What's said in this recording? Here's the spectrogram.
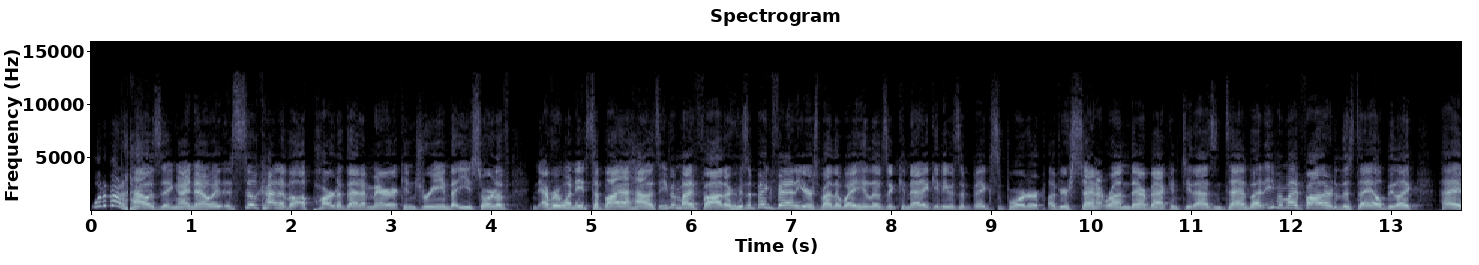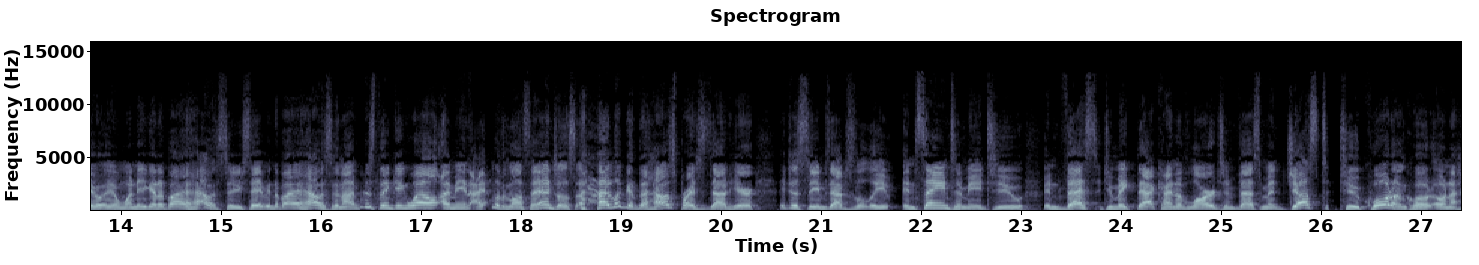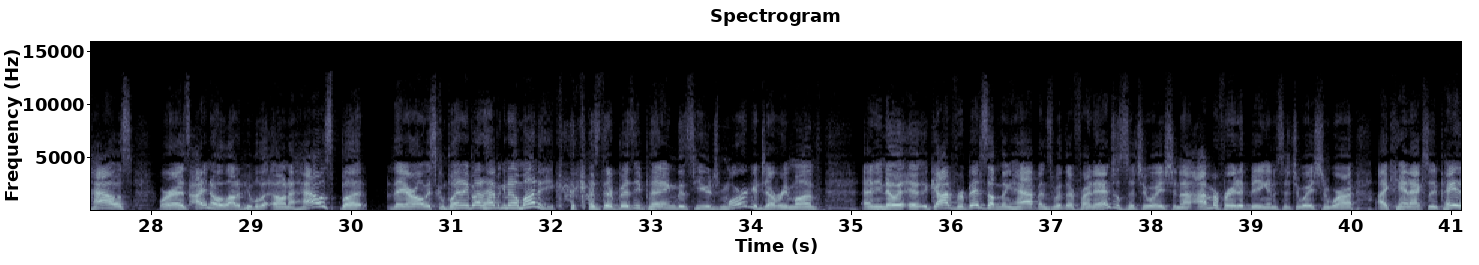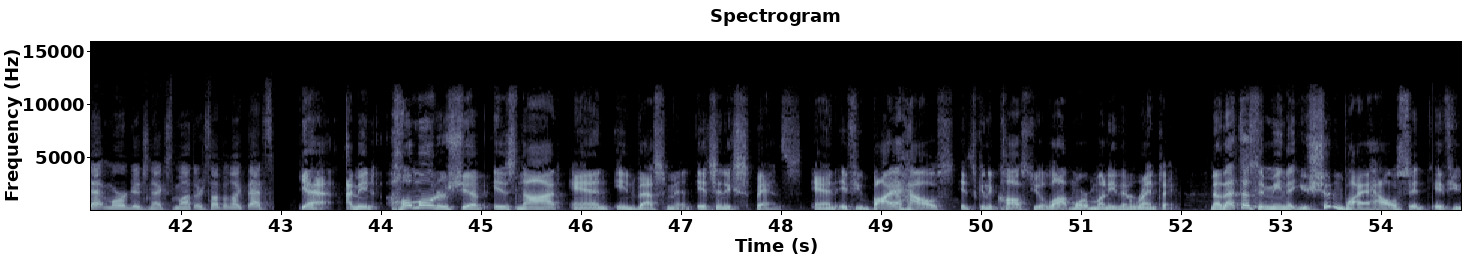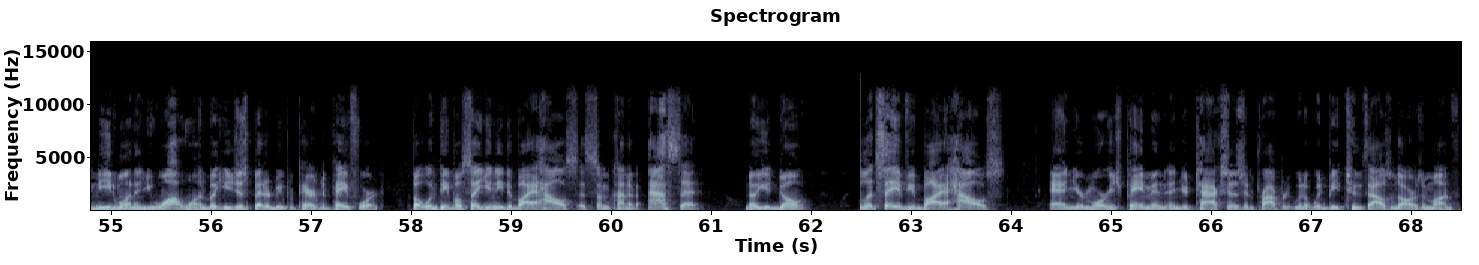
What about housing? I know it's still kind of a, part of that American dream that you sort of everyone needs to buy a house. Even my father, who's a big fan of yours, by the way, he lives in Connecticut. He was a big supporter of your Senate run there back in 2010. But even my father to this day, will be like, "Hey, when are you going to buy a house? Are you saving to buy a house?" And I'm just thinking, well, I mean, I live in Los Angeles. I look at the house prices out here. It just seems absolutely insane to me to invest to make that kind of large investment just to quote unquote own a house. Whereas I know a lot of people that own a house, but but they are always complaining about having no money because they're busy paying this huge mortgage every month. And you know, it, God forbid something happens with their financial situation. I'm afraid of being in a situation where I can't actually pay that mortgage next month or something like that. Yeah, I mean, home ownership is not an investment; it's an expense. And if you buy a house, it's going to cost you a lot more money than renting. Now, that doesn't mean that you shouldn't buy a house if you need one and you want one, but you just better be prepared to pay for it. But when people say you need to buy a house as some kind of asset, no, you don't. Let's say if you buy a house and your mortgage payment and your taxes and property you know, would be $2,000 a month,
